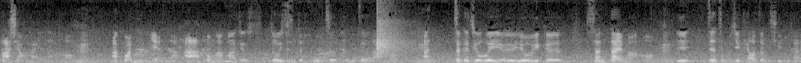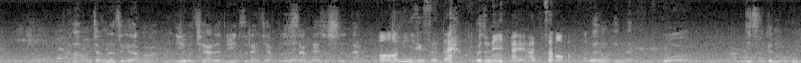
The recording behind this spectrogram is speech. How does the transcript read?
打小孩了哈，啊管很严了啊，阿公阿妈就都一直护着疼着了哈，啊这个就会有又有一个三代嘛哈，也这怎么去调整心态？好，讲到这个哈，以我家的例子来讲，不是三代是四代。哦，你已经四代，很厉害啊，走。为什么？因为我一直跟我父母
